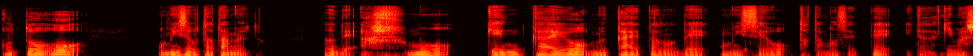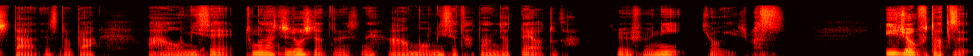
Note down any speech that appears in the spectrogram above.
ことをお店を畳むと。なので、あ、もう限界を迎えたのでお店を畳ませていただきましたですとか、あ、お店、友達同士だったらですね、あ、もうお店畳んじゃったよとか、そういうふうに表現します。以上2つ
